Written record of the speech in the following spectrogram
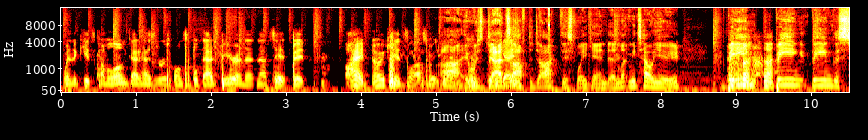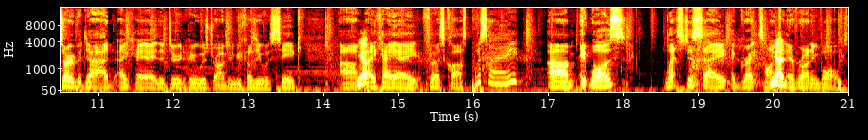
when the kids come along, Dad has a responsible dad beer, and then that's it. But I had no kids last weekend. Ah, it was Dad's. After Dark this weekend, and let me tell you, being being being the sober dad, aka the dude who was driving because he was sick, um, Yep. aka first class pussy, um, it was, let's just say, a great time Yeah. for everyone involved.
